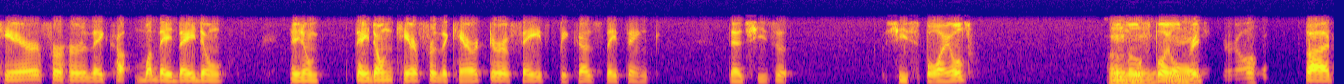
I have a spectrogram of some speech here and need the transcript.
care for her. They call, well, they they don't, they don't they don't care for the character of Faith because they think that she's a she's spoiled, a little Mhm, spoiled right. rich girl. But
